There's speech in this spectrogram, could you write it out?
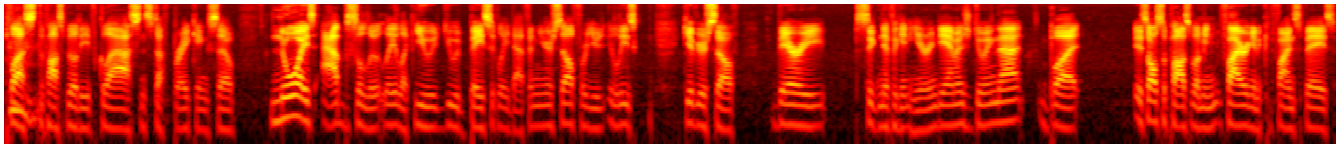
plus mm. the possibility of glass and stuff breaking. So noise, absolutely, like you you would basically deafen yourself, or you at least give yourself very significant hearing damage doing that. But it's also possible. I mean, firing in a confined space,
